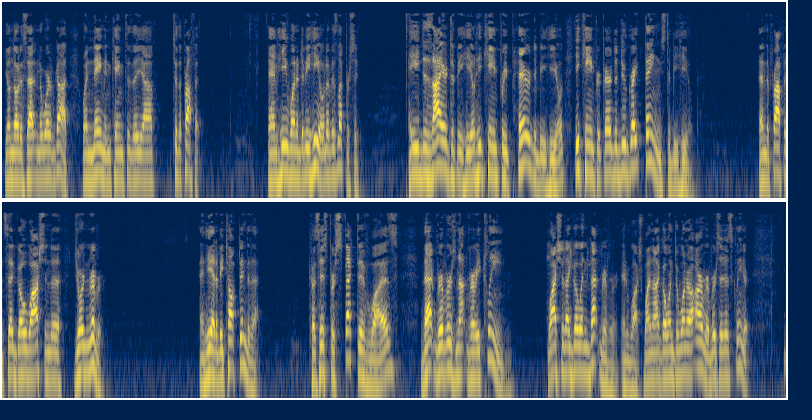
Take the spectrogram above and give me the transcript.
You'll notice that in the Word of God. When Naaman came to the, uh, to the prophet and he wanted to be healed of his leprosy. He desired to be healed. He came prepared to be healed. He came prepared to do great things to be healed. And the prophet said, go wash in the Jordan River. And he had to be talked into that. Cause his perspective was, that river's not very clean. Why should I go in that river and wash? Why not go into one of our rivers that is cleaner?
